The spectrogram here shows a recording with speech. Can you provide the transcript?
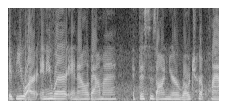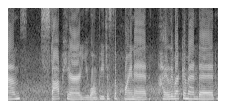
if you are anywhere in Alabama, if this is on your road trip plans, stop here. You won't be disappointed. Highly recommended.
